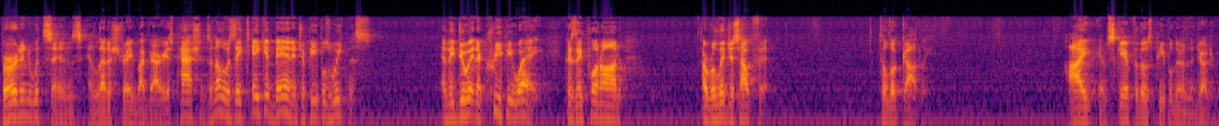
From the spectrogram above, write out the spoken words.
burdened with sins and led astray by various passions. In other words, they take advantage of people's weakness. And they do it in a creepy way because they put on a religious outfit to look godly. I am scared for those people during the judgment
